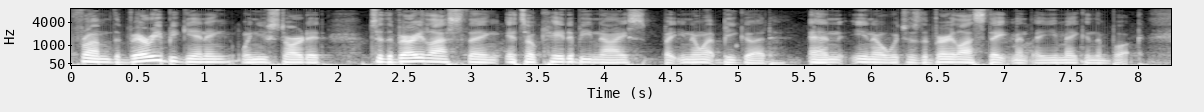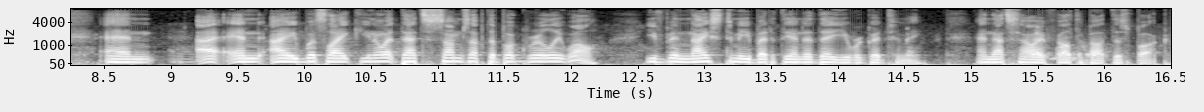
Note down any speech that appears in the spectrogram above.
from the very beginning when you started to the very last thing. It's okay to be nice, but you know what? Be good, and you know which was the very last statement that you make in the book, and I, and I was like, you know what? That sums up the book really well. You've been nice to me, but at the end of the day, you were good to me, and that's how I felt about this book.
